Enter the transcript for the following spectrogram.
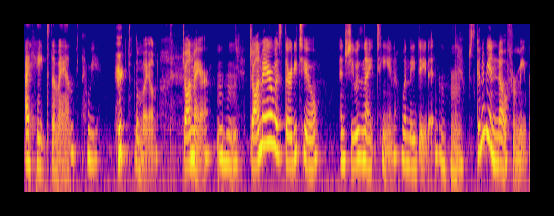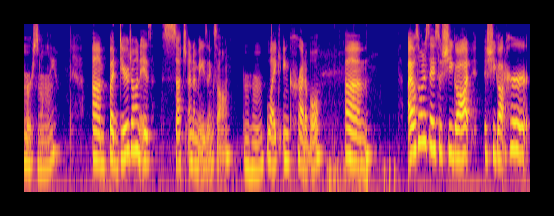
I hate the man. we hate the man. John Mayer. Mm-hmm. John Mayer was 32 and she was 19 when they dated, Mm-hmm. which is going to be a no for me personally. Um, but Dear John is such an amazing song. Mm-hmm. Like incredible. Um, I also want to say so she got she got her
